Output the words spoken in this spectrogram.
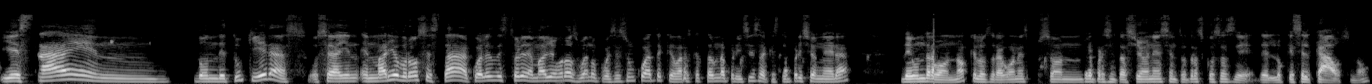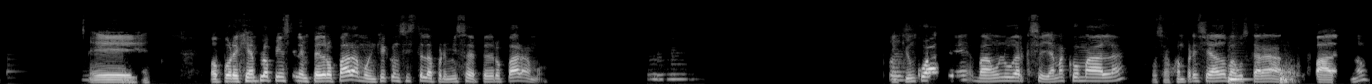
y está en donde tú quieras. O sea, en, Mario Bros está. ¿Cuál es la historia de Mario Bros? Bueno, pues es un cuate que va a rescatar una princesa que está prisionera de un dragón, ¿no? Que los dragones pues, son representaciones, entre otras cosas, de, lo que es el caos, ¿no? Eh, o por ejemplo, piensen en Pedro Páramo. ¿En qué consiste la premisa de Pedro Páramo? Uh. Pues... En que un cuate va a un lugar que se llama Comala, o sea, Juan Preciado va a buscar a su padre, ¿no?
